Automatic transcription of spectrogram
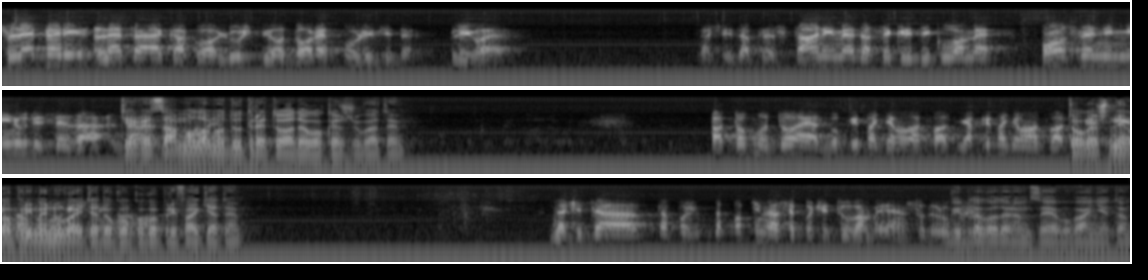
Слепери летае како лушпи од дорев по улиците. Пливае. Значи, да престаниме да се критикуваме, последни минути се за... Ке ве замолам од утре тоа да го кажувате. Па токму тоа ја го прифаќам од вас. Ја прифаќам од вас. Тогаш не го применувајте доколку го прифаќате. Значи да да да почнеме да се почитуваме еден со друг. Ви благодарам за јавувањето.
